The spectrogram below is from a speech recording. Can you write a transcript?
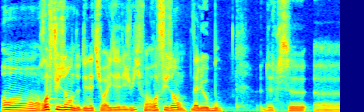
en refusant de dénaturaliser les juifs, en refusant d'aller au bout de ce euh,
